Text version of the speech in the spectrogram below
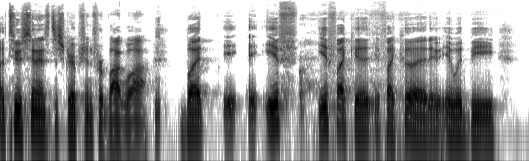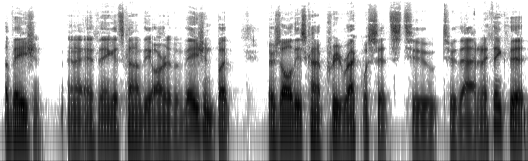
a two sentence description for Bagua, but if, if I could, if I could, it, it would be evasion. And I, I think it's kind of the art of evasion, but there's all these kind of prerequisites to, to that. And I think that,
